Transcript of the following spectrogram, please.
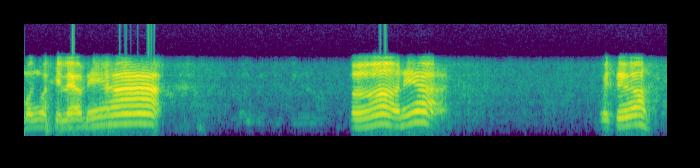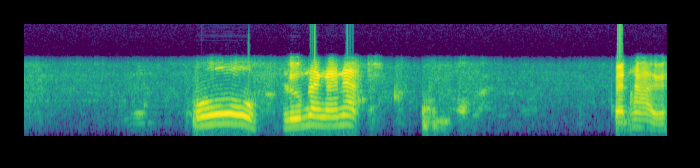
มึงวันที่แล้วเนี่ยเออ เนี่ย ไม่ซื้อ โอ้ ลืมได้ไงเนี่ยแปดห้าเออ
